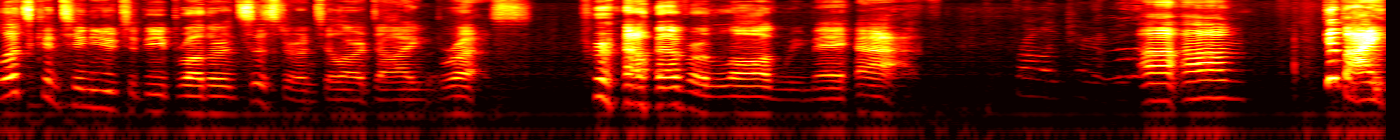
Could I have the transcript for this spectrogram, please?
let's continue to be brother and sister until our dying breaths, for however long we may have. Uh, um, goodbye!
